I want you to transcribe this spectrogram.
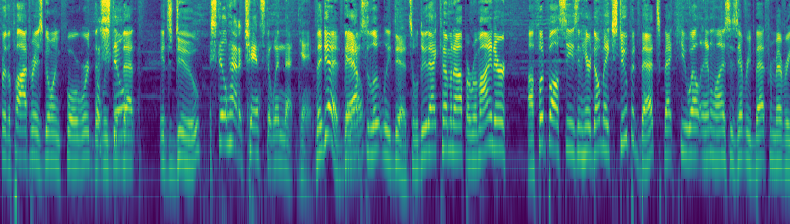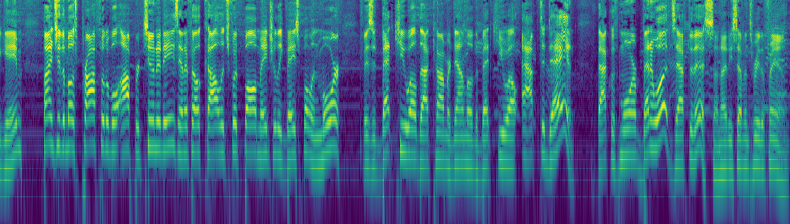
for the Padres going forward that Well, we still- give that its due. Still had a chance to win that game. They did. They You know? absolutely did. So we'll do that coming up. A reminder uh, football season here. Don't make stupid bets. BetQL analyzes every bet from every game, finds you the most profitable opportunities NFL, college football, Major League Baseball, and more. Visit betql.com or download the BetQL app today. And back with more Ben and Woods after this on 97.3 The Fan.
